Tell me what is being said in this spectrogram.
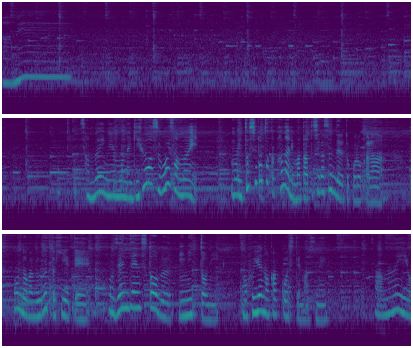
だね。寒いね。もうね岐阜はすごい寒い。もう糸代とかかなりまた私が住んでるところから温度がぐぐっと冷えてもう全然ストーブにニットにもう冬の格好してますね。寒いよ。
